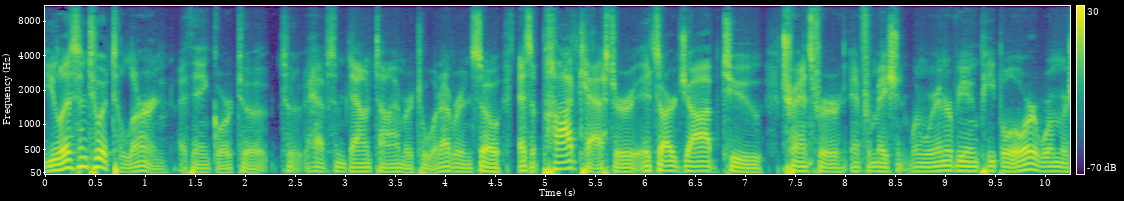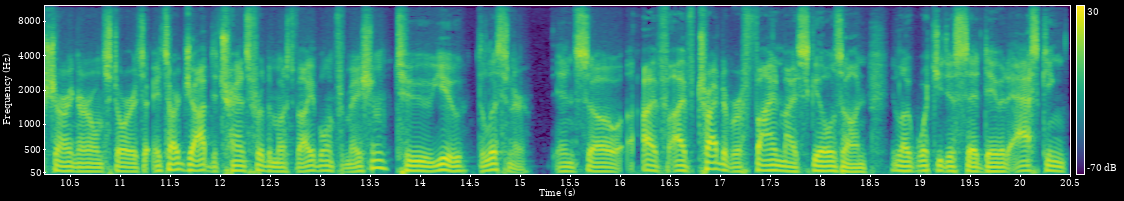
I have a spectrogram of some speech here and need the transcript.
you listen to it to learn, I think, or to, to have some downtime or to whatever. And so as a podcaster, it's our job to transfer information when we're interviewing people or when we're sharing our own stories. It's our job to transfer the most valuable information to you, the listener. And so I've I've tried to refine my skills on you know, like what you just said, David, asking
